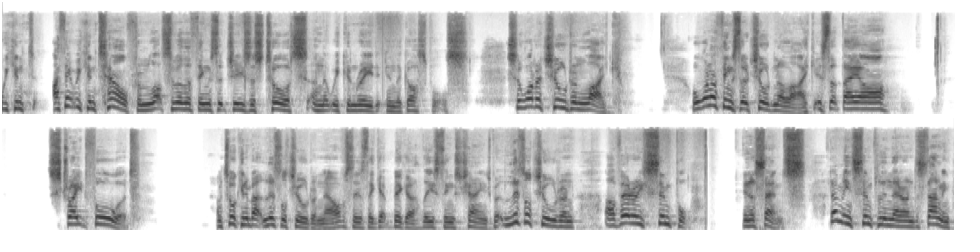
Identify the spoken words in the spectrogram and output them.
we can, I think we can tell from lots of other things that Jesus taught and that we can read in the Gospels. So, what are children like? Well, one of the things that children are like is that they are straightforward. I'm talking about little children now. Obviously, as they get bigger, these things change. But little children are very simple in a sense. I don't mean simple in their understanding,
